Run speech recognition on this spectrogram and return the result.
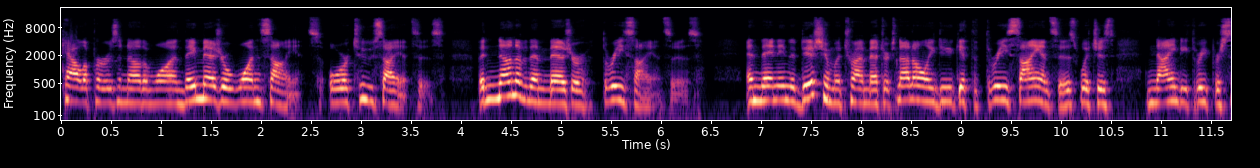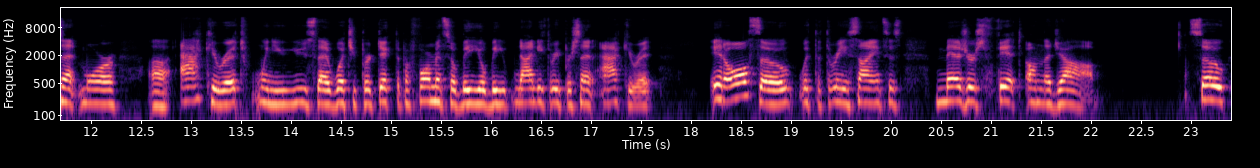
caliper is another one. They measure one science or two sciences, but none of them measure three sciences. And then in addition with TriMetrix, not only do you get the three sciences, which is 93% more uh, accurate when you use that, what you predict the performance will be, you'll be 93% accurate. It also, with the three sciences, measures fit on the job. So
